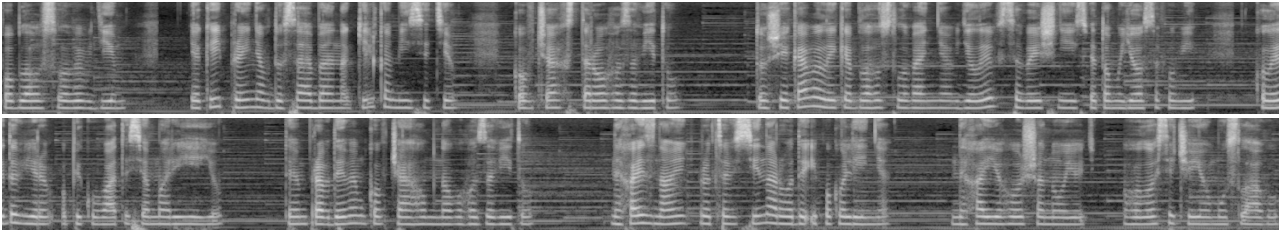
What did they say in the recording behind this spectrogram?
поблагословив дім, який прийняв до себе на кілька місяців ковчег Старого Завіту. Тож яке велике благословення вділив Всевишній святому Йосифові, коли довірив опікуватися Марією, тим правдивим ковчегом Нового Завіту. Нехай знають про це всі народи і покоління нехай його шанують, голосячи йому славу,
